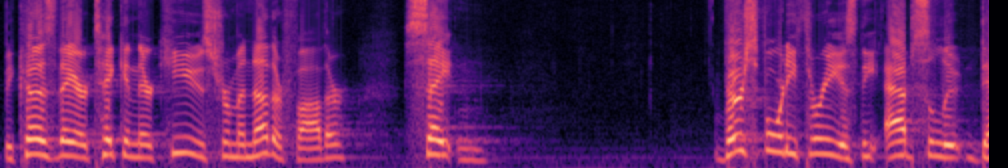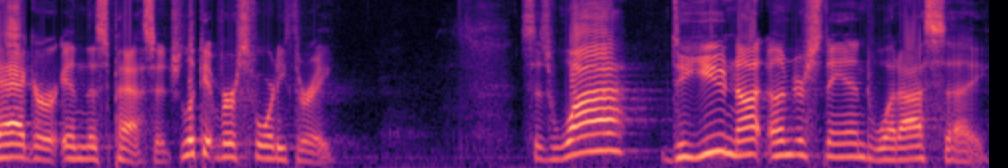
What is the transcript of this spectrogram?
because they are taking their cues from another father, Satan. Verse 43 is the absolute dagger in this passage. Look at verse 43. It says, Why do you not understand what I say?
